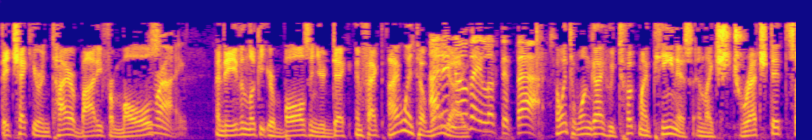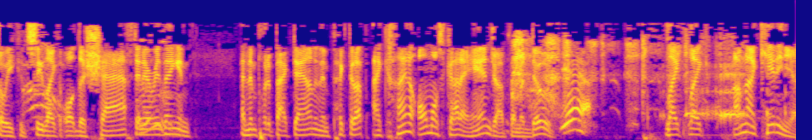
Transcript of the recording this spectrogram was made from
they check your entire body for moles. Right. And they even look at your balls and your dick. In fact, I went to one I didn't guy. know they looked at that. I went to one guy who took my penis and like stretched it so he could see like all the shaft and Ooh. everything and and then put it back down and then picked it up. I kind of almost got a hand job from a dude. Yeah. Like like I'm not kidding you.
